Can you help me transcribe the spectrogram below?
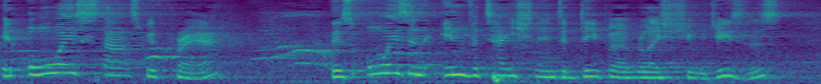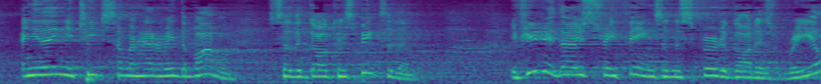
it always starts with prayer. There's always an invitation into deeper relationship with Jesus. And then you teach someone how to read the Bible so that God can speak to them. If you do those three things and the Spirit of God is real,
